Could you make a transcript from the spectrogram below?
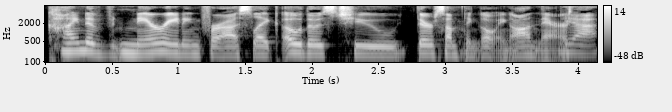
Kind of narrating for us, like, oh, those two, there's something going on there. Yeah,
